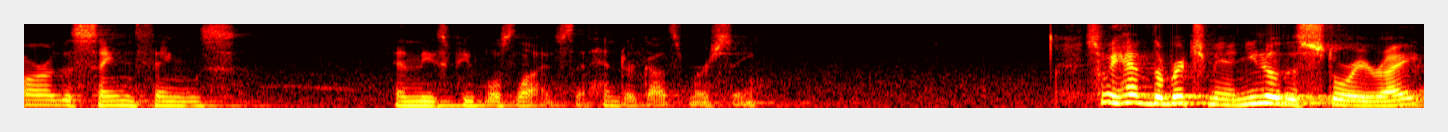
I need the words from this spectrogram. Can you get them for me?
are the same things in these people's lives that hinder God's mercy. So we have the rich man. You know this story, right?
